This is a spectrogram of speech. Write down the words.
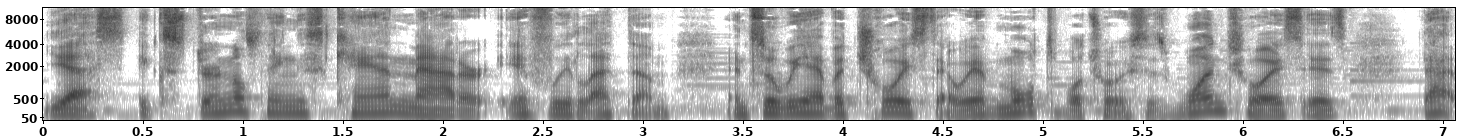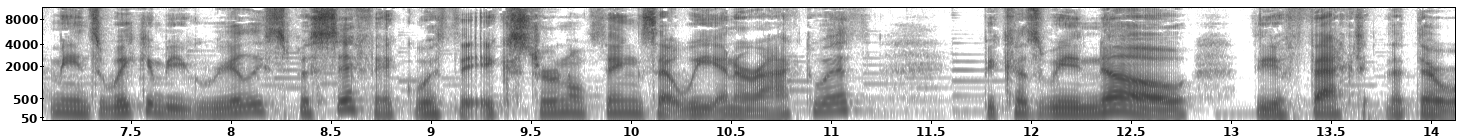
yes, external things can matter if we let them. And so we have a choice there. We have multiple choices. One choice is that means we can be really specific with the external things that we interact with because we know the effect that there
